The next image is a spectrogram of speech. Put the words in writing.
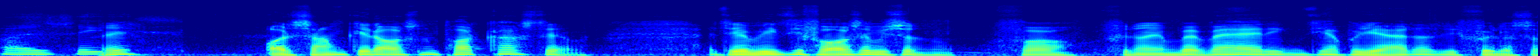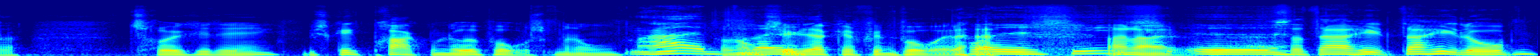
præcis. Ikke? Og det samme gælder også en podcast der. At det er vigtigt for os, at vi sådan får finde ud af, hvad, hvad er det egentlig, de har på hjertet, de føler sig trygge i det. Ikke? Vi skal ikke prakke noget på, som nogen, Nej, som nogle sælgere kan finde på. Eller? præcis. Nej, nej. Øh, Så der er helt, der er helt åben.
